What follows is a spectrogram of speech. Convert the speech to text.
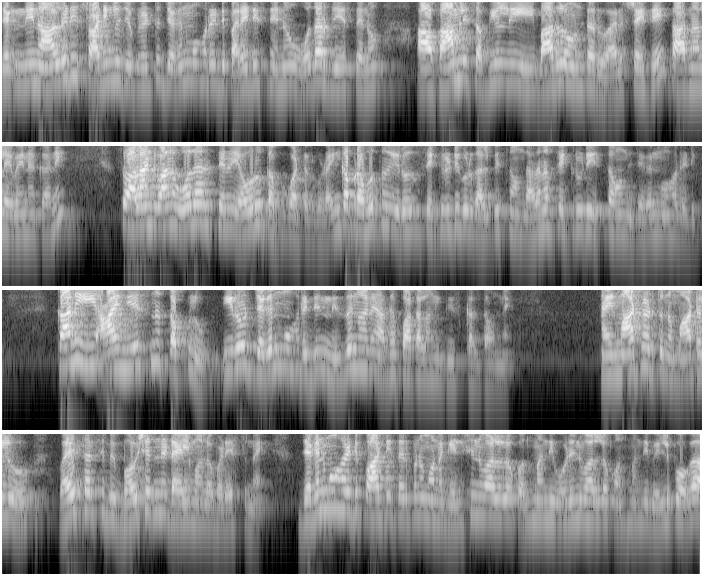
జగన్ నేను ఆల్రెడీ స్టార్టింగ్లో చెప్పినట్టు జగన్మోహన్ రెడ్డి పర్యటిస్తేనో ఓదార్పు చేస్తేనో ఆ ఫ్యామిలీ సభ్యుల్ని బాధలో ఉంటారు అరెస్ట్ అయితే కారణాలు ఏవైనా కానీ. సో అలాంటి వాళ్ళని ఓదారిస్తేనే ఎవరూ తప్పు పట్టరు కూడా. ఇంకా ప్రభుత్వం ఈరోజు సెక్యూరిటీ కూడా కల్పిస్తూ ఉంది. అదనపు సెక్యూరిటీ ఇస్తూ ఉంది జగన్మోహన్ రెడ్డికి. కానీ ఆయన చేసిన తప్పులు ఈరోజు జగన్మోహన్ రెడ్డిని నిజంగానే అధపాతాలానికి తీసుకెళ్తా ఉన్నాయి. ఆయన మాట్లాడుతున్న మాటలు వైఎస్ఆర్సీపీ భవిష్యత్తుని డైలమాలో పడేస్తున్నాయి. జగన్మోహన్ రెడ్డి పార్టీ తరపున మొన్న గెలిచిన వాళ్ళలో కొంతమంది ఓడిన వాళ్ళలో కొంతమంది వెళ్ళిపోగా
